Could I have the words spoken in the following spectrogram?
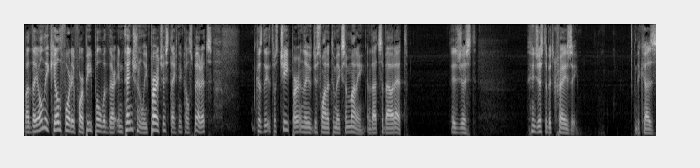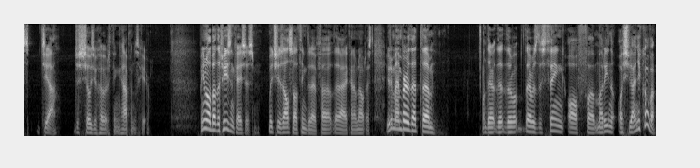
But they only killed 44 people with their intentionally purchased technical spirits because it was cheaper and they just wanted to make some money, and that's about it. It's just, it's just a bit crazy because yeah, just shows you how everything happens here. Meanwhile, about the treason cases, which is also a thing that I've uh, that I kind of noticed. You remember that um, there, there, there there was this thing of uh, Marina Ovsyannikova.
